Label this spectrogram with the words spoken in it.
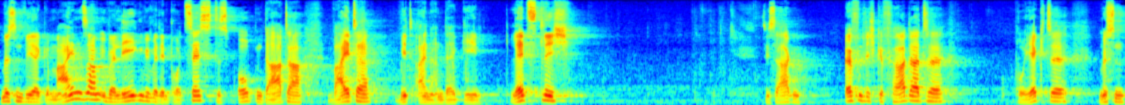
müssen wir gemeinsam überlegen, wie wir den Prozess des Open Data weiter miteinander gehen. Letztlich Sie sagen, öffentlich geförderte Projekte müssen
